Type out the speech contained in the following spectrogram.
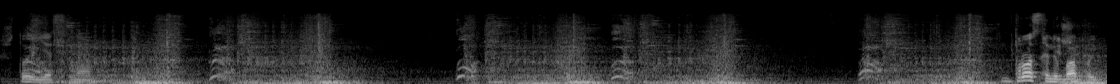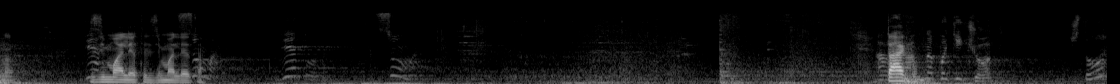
Что если... Просто Напиши. любопытно. Зима, лето, зима, лето. Сума, вету, сума. Так. Что?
